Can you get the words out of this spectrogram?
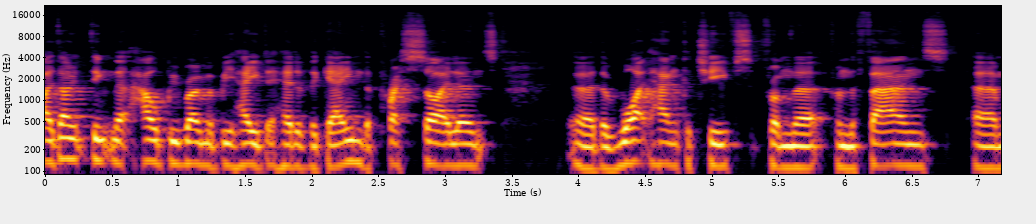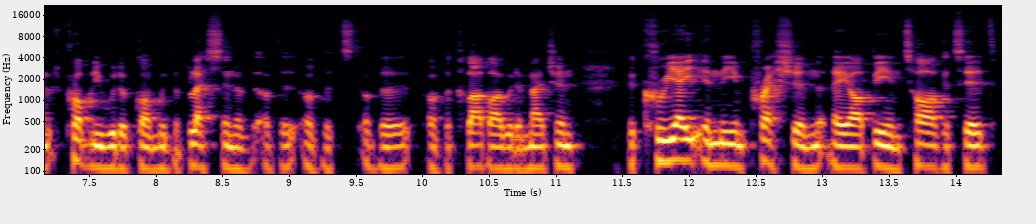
I don't think that how Roma behaved ahead of the game, the press silence, uh, the white handkerchiefs from the from the fans, um, which probably would have gone with the blessing of the, of the of the of the of the club, I would imagine. The creating the impression that they are being targeted,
